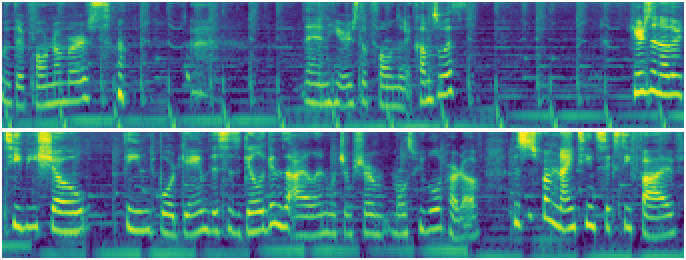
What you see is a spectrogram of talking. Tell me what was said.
with their phone numbers. and here's the phone that it comes with. Here's another TV show themed board game. This is Gilligan's Island, which I'm sure most people have heard of. This is from 1965.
